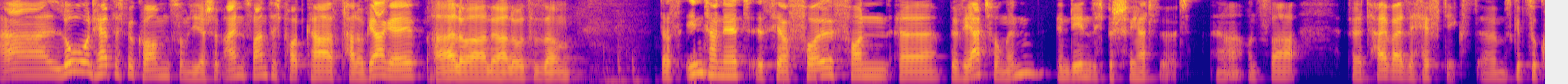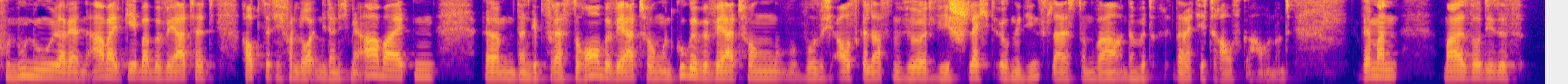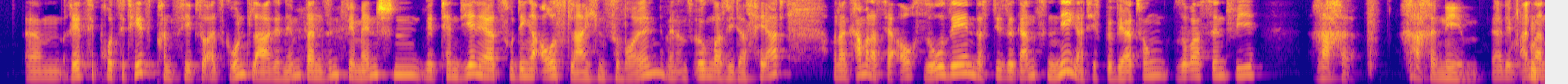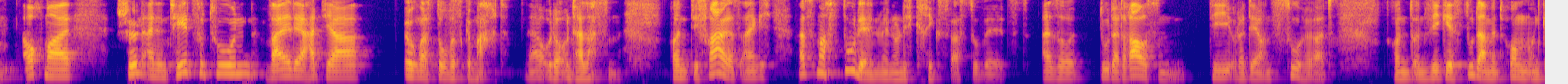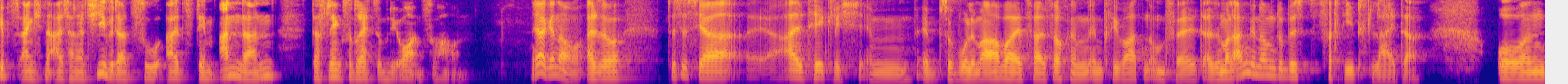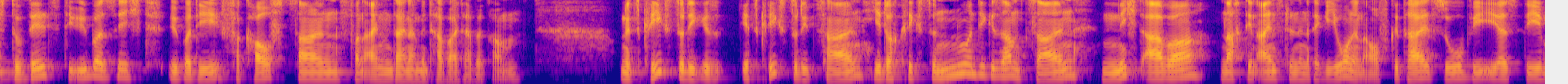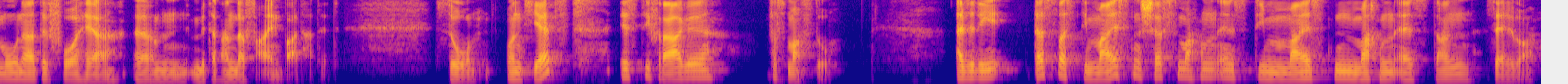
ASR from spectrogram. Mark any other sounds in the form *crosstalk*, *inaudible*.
Hallo und herzlich willkommen zum Leadership 21 Podcast. Hallo Gergely. Hallo Arne, hallo zusammen. Das Internet ist ja voll von äh, Bewertungen, in denen sich beschwert wird. Ja, und zwar äh, teilweise heftigst. Ähm, es gibt so Kununu, da werden Arbeitgeber bewertet, hauptsächlich von Leuten, die da nicht mehr arbeiten. Ähm, dann gibt es Restaurantbewertungen und Google-Bewertungen, wo, wo, sich ausgelassen wird, wie schlecht irgendeine Dienstleistung war und dann wird da richtig draufgehauen. Und wenn man mal so dieses ähm, Reziprozitätsprinzip so als Grundlage nimmt, dann sind wir Menschen, wir tendieren ja dazu, Dinge ausgleichen zu wollen, wenn uns irgendwas widerfährt. Und dann kann man das ja auch so sehen, dass diese ganzen Negativbewertungen sowas sind wie Rache. Rache nehmen. Ja, dem anderen *laughs* auch mal schön einen Tee zu tun, weil der hat ja irgendwas Doofes gemacht ja, oder unterlassen. Und die Frage ist eigentlich, was machst du denn, wenn du nicht kriegst, was du willst? Also du da draußen, die oder der uns zuhört. Und, und wie gehst du damit um? Und gibt es eigentlich eine Alternative dazu, als dem anderen das links und rechts um die Ohren zu hauen? Ja, genau. Also das ist ja äh, alltäglich, im, im, sowohl im Arbeits- als auch im, im privaten Umfeld. Also mal angenommen, du bist Vertriebsleiter und du willst die Übersicht über die Verkaufszahlen von einem deiner Mitarbeiter bekommen. Und jetzt kriegst du die, jetzt kriegst du die Zahlen, jedoch kriegst du nur die Gesamtzahlen, nicht aber nach den einzelnen Regionen aufgeteilt, so wie ihr es die Monate vorher ähm, miteinander vereinbart hattet. So, und jetzt ist die Frage, was machst du? Also die, das, was die meisten Chefs machen, ist, die meisten machen es dann selber.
